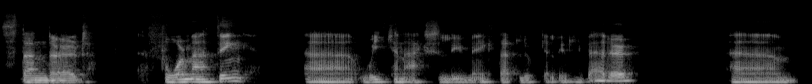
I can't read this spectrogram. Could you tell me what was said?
standard formatting, uh, we can actually make that look a little better. Um,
